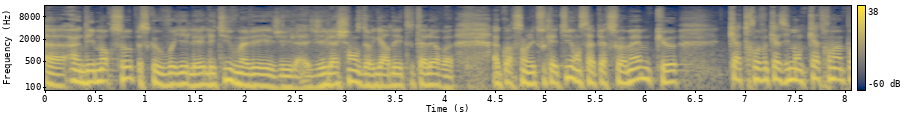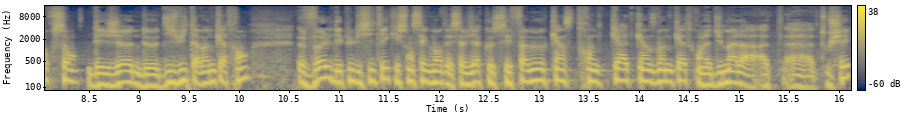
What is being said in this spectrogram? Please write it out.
Euh, un des morceaux, parce que vous voyez l'étude, vous m'avez, j'ai eu, eu, la chance de regarder tout à l'heure euh, à quoi ressemblait toute l'étude. On s'aperçoit même que 80, quasiment 80% des jeunes de 18 à 24 ans veulent des publicités qui sont segmentées. Ça veut dire que ces fameux 15-34, 15-24 qu'on a du mal à, à, toucher,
